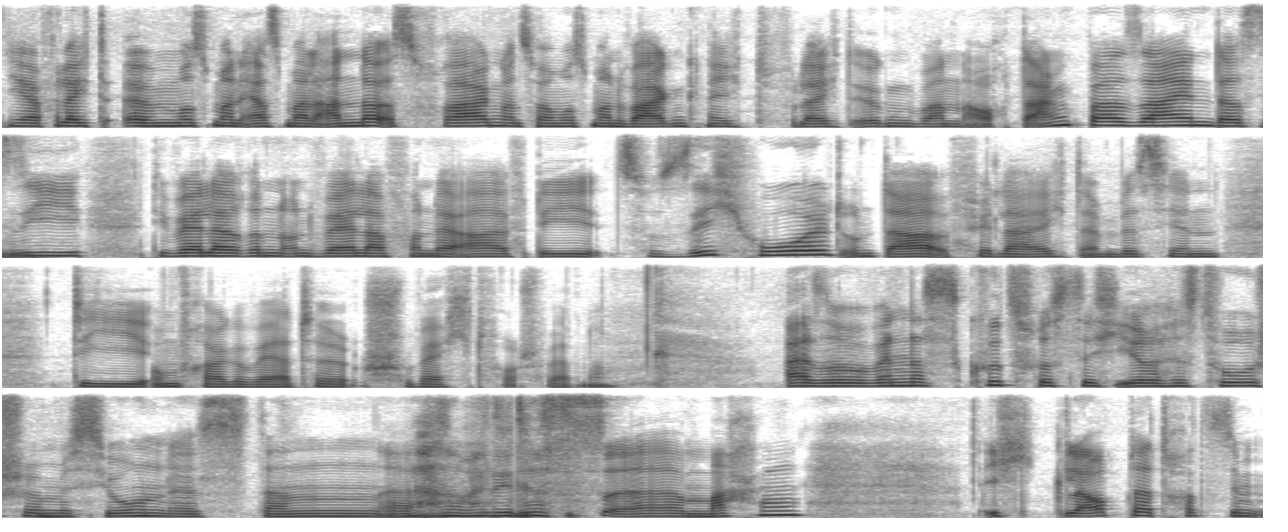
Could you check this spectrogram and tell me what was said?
Ja, vielleicht äh, muss man erstmal anders fragen. Und zwar muss man Wagenknecht vielleicht irgendwann auch dankbar sein, dass hm. sie die Wählerinnen und Wähler von der AfD zu sich holt und da vielleicht ein bisschen die Umfragewerte schwächt, Frau Schwertner. Also wenn das kurzfristig ihre historische Mission ist, dann äh, soll sie das äh, machen. Ich glaube da trotzdem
